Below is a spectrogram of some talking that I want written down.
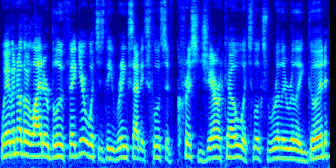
We have another lighter blue figure, which is the ringside exclusive Chris Jericho, which looks really, really good,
